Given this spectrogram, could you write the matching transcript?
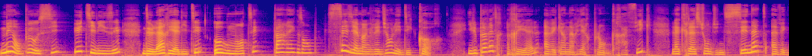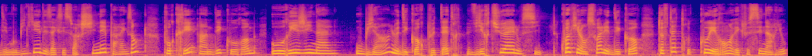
Mais on peut aussi utiliser de la réalité augmentée par exemple. 16 ingrédient, les décors. Ils peuvent être réels avec un arrière-plan graphique, la création d'une scénette avec des mobiliers, des accessoires chinés par exemple, pour créer un décorum original. Ou bien le décor peut être virtuel aussi. Quoi qu'il en soit, les décors doivent être cohérents avec le scénario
